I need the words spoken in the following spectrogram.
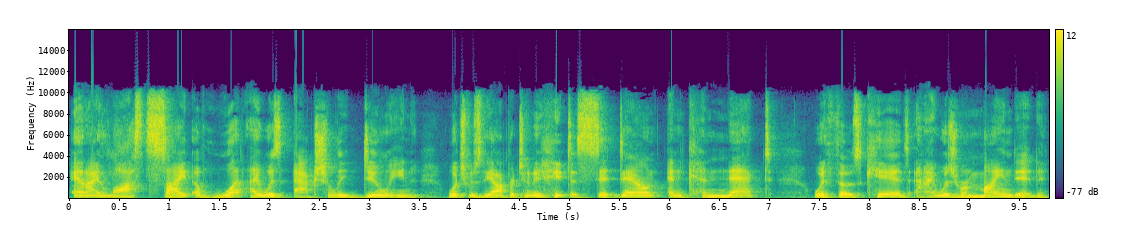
and I lost sight of what I was actually doing, which was the opportunity to sit down and connect with those kids and I was reminded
